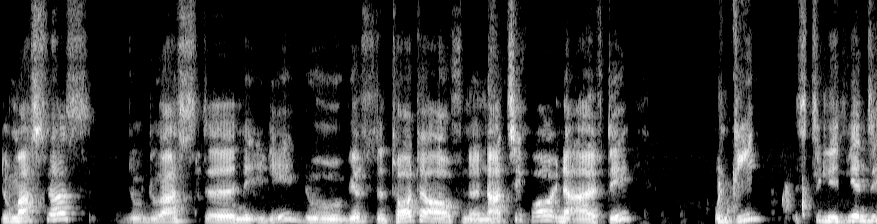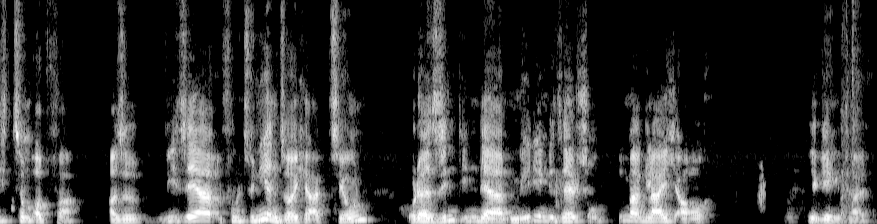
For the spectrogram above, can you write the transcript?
du machst das, du, du hast äh, eine Idee, du wirfst eine Torte auf eine Nazi-Frau in der AfD und die stilisieren sich zum Opfer. Also wie sehr funktionieren solche Aktionen oder sind in der Mediengesellschaft immer gleich auch Ihr Gegenteil.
